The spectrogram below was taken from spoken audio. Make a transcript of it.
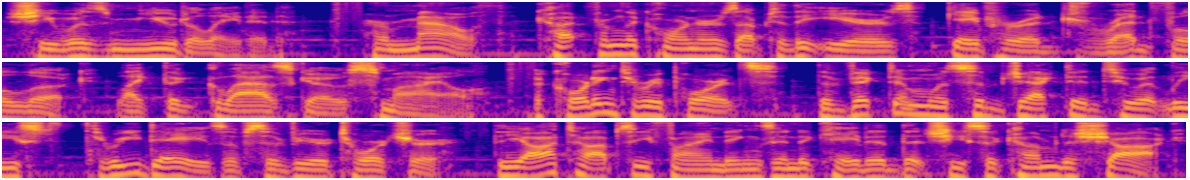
She was mutilated. Her mouth, cut from the corners up to the ears, gave her a dreadful look, like the Glasgow smile. According to reports, the victim was subjected to at least three days of severe torture. The autopsy findings indicated that she succumbed to shock,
